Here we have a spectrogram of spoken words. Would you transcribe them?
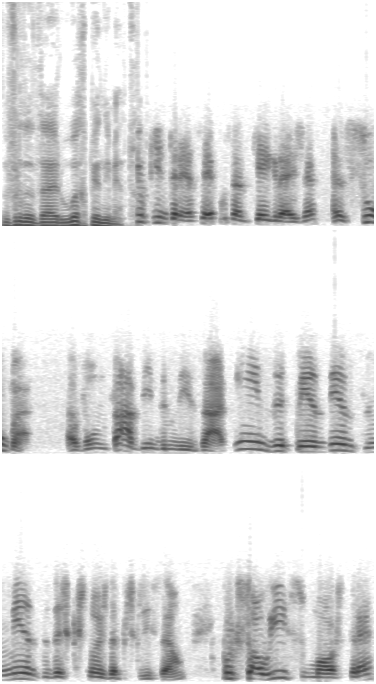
verdadeiro arrependimento. O que interessa é, portanto, que a Igreja assuma a vontade de indemnizar, independentemente das questões da prescrição, porque só isso mostra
